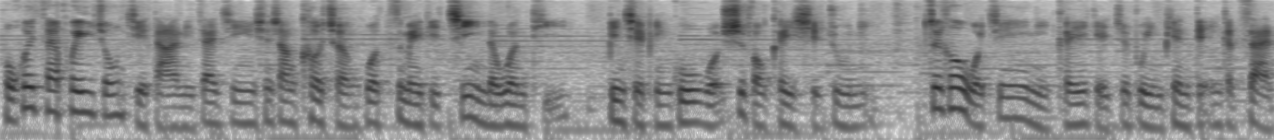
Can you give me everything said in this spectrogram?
我会在会议中解答你在经营线上课程或自媒体经营的问题，并且评估我是否可以协助你。最后，我建议你可以给这部影片点一个赞，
